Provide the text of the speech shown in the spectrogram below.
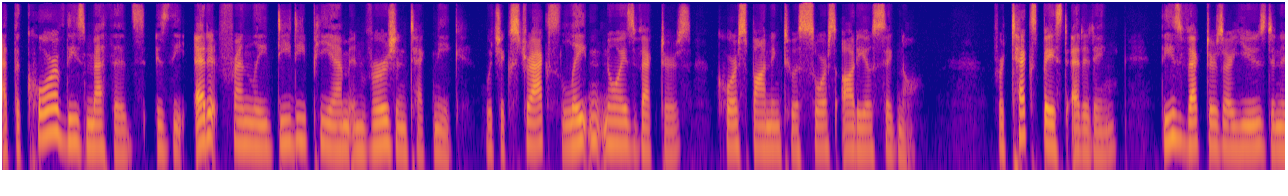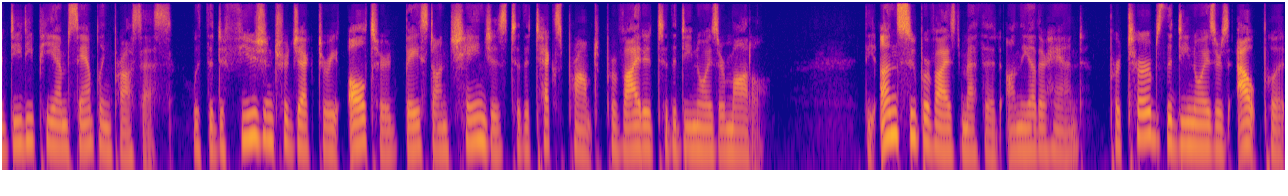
At the core of these methods is the edit friendly DDPM inversion technique, which extracts latent noise vectors corresponding to a source audio signal. For text based editing, these vectors are used in a DDPM sampling process, with the diffusion trajectory altered based on changes to the text prompt provided to the denoiser model. The unsupervised method, on the other hand, perturbs the denoiser's output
